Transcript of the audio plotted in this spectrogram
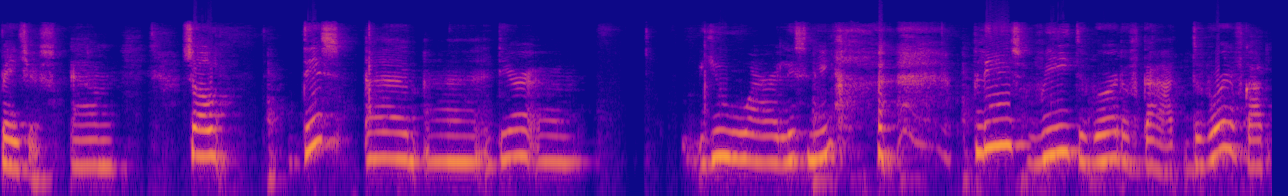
pages. Um, so this um, uh, dear um, you are listening, please read the Word of God. The Word of God,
